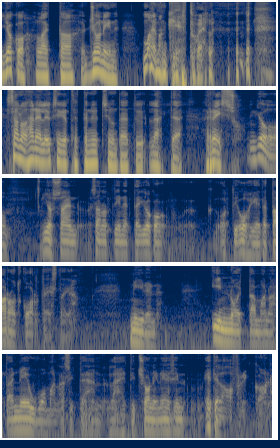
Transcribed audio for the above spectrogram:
Joko laittaa Johnin maailmankiertueelle. Sano hänelle yksinkertaisesti, että nyt sinun täytyy lähteä reissuun. Joo, jossain sanottiin, että joko otti ohjeita tarotkorteista ja niiden innoittamana tai neuvomana sitten hän lähetti Johnin ensin Etelä-Afrikkaan.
